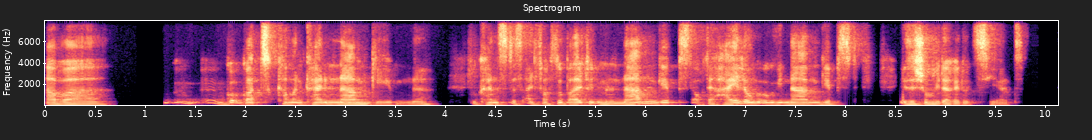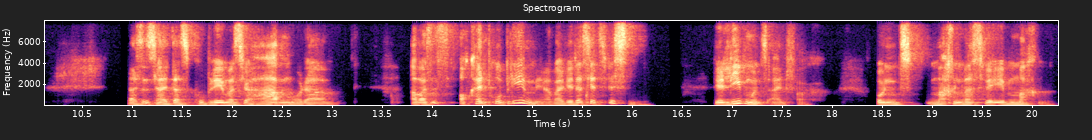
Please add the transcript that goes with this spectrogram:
Aber Gott kann man keinem Namen geben. Ne? Du kannst es einfach, sobald du ihm einen Namen gibst, auch der Heilung irgendwie einen Namen gibst, ist es schon wieder reduziert. Das ist halt das Problem, was wir haben oder aber es ist auch kein Problem mehr, weil wir das jetzt wissen. Wir lieben uns einfach und machen, was wir eben machen.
